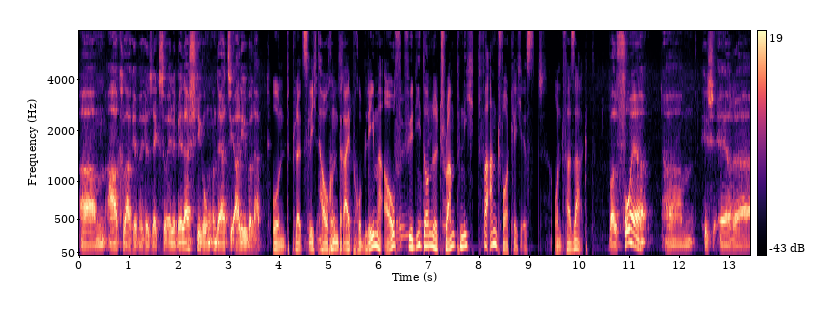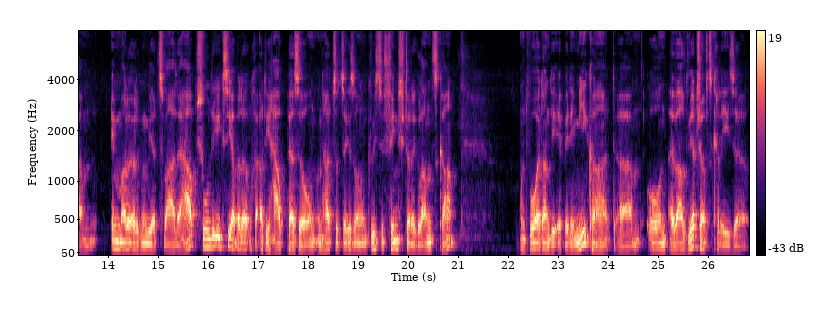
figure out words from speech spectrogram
ähm, Anklage wegen sexuelle Belästigung und er hat sie alle überlebt. Und plötzlich tauchen drei Probleme auf, für die Donald Trump nicht verantwortlich ist und versagt. Weil vorher ähm, ist er ähm, immer irgendwie zwar der Hauptschuldige gewesen, aber auch die Hauptperson und hat sozusagen so einen gewissen finsteren Glanz gehabt. Und wo er dann die Epidemie hat ähm, und eine Weltwirtschaftskrise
